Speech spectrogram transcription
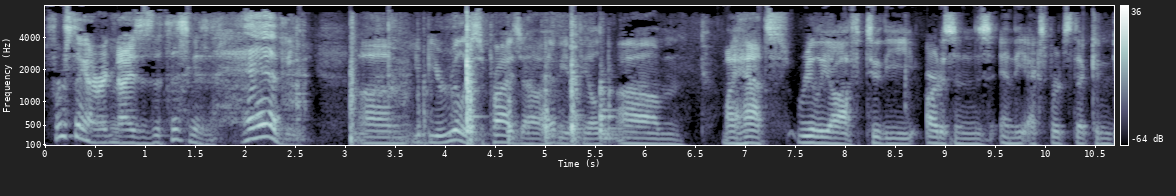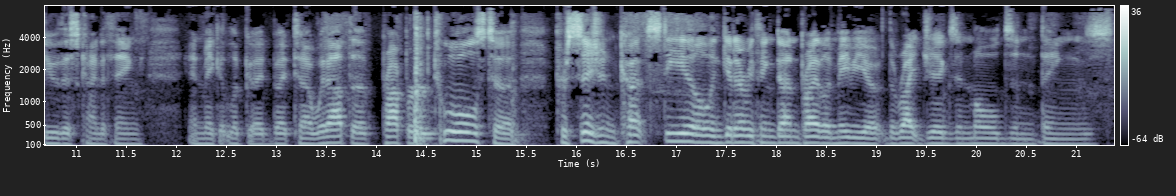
first thing I recognize is that this thing is heavy. Um, you'd be really surprised at how heavy it feels. Um, my hat's really off to the artisans and the experts that can do this kind of thing and make it look good. But uh, without the proper tools to precision cut steel and get everything done, probably maybe uh, the right jigs and molds and things,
